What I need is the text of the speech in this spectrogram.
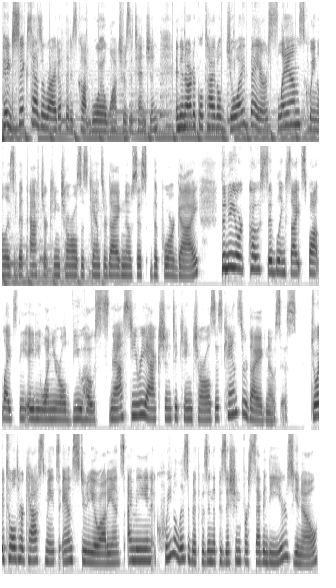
Page six has a write up that has caught royal watchers' attention. In an article titled Joy Behar Slams Queen Elizabeth After King Charles's Cancer Diagnosis, The Poor Guy, the New York Post sibling site spotlights the 81 year old View host's nasty reaction to King Charles's cancer diagnosis. Joy told her castmates and studio audience, I mean, Queen Elizabeth was in the position for 70 years, you know,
